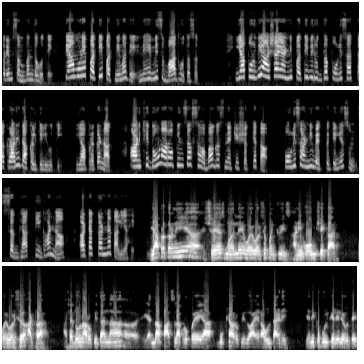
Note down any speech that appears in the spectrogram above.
प्रेमसंबंध होते. त्यामुळे पती पत्नीमध्ये नेहमीच वाद होत असत. यापूर्वी आशा यांनी पतीविरुद्ध पोलिसात तक्रारी दाखल केली होती. या प्रकरणात आणखी दोन आरोपींचा सहभाग असण्याची शक्यता पोलिसांनी व्यक्त केली असून सध्या तिघांना अटक करण्यात आली आहे. या प्रकरणी श्रेयस महल्ले वय वर्ष पंचवीस आणि ओम शेकार वय वर्ष अठरा अशा दोन आरोपितांना यांना पाच लाख रुपये या मुख्य आरोपी जो आहे राहुल तायडे यांनी कबूल केलेले होते.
